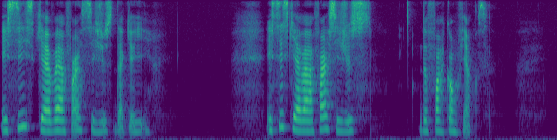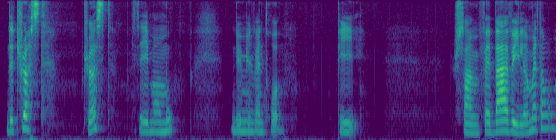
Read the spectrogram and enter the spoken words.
Et si ce qu'il y avait à faire, c'est juste d'accueillir? Et si ce qu'il y avait à faire, c'est juste de faire confiance? De trust. Trust, c'est mon mot. 2023. Puis, ça me fait baver, là, mettons.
